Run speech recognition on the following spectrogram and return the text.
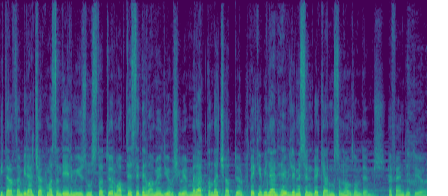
Bir taraftan Bilal çakmasın diye elimi yüzümü ıslatıyorum. Abdeste devam ediyormuş gibi meraktan da çatlıyorum. Peki Bilal evli misin, bekar mısın oğlum demiş. Efendi diyor,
